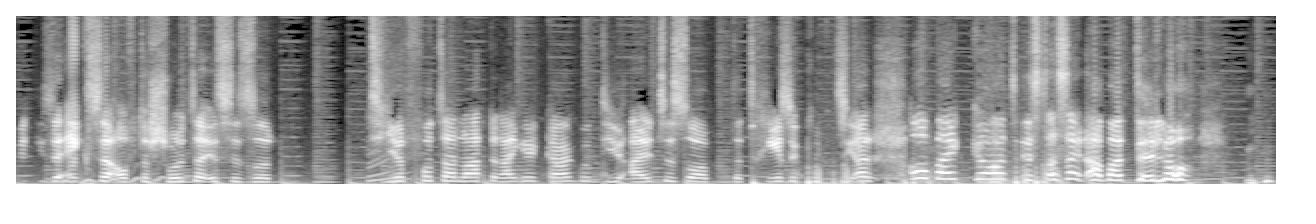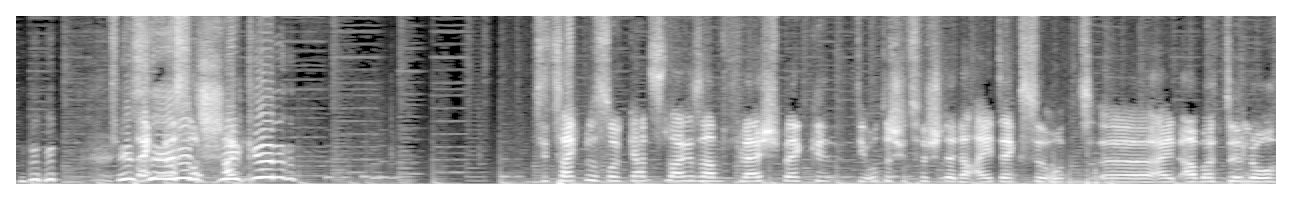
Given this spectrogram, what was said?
mit dieser Echse auf der Schulter ist sie so ein Tierfutterladen reingegangen und die alte so auf der Trese guckt sie an. Oh mein Gott, ist das ein Armadillo? Is Zeig that das a so chicken? Sie zeigt mir so einen ganz langsamen Flashback, die Unterschied zwischen einer Eidechse und äh, ein Armadillo.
